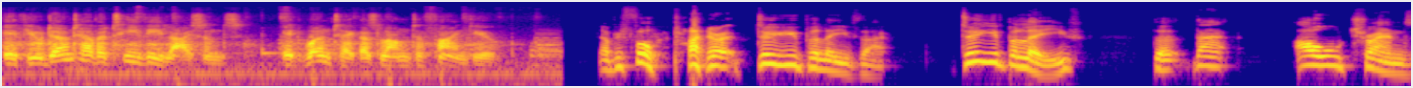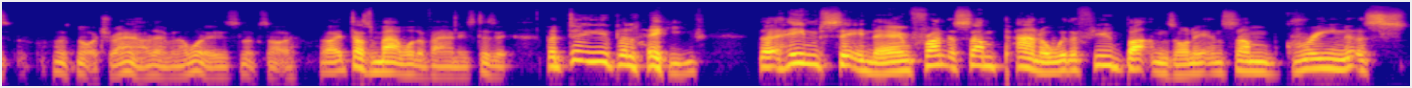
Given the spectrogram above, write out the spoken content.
If you don't have a TV license, it won't take us long to find you. Now, before we play it, do you believe that? Do you believe that that old trans... Well, it's not a trans, I don't even know what it is. It looks like... It doesn't matter what the van is, does it? But do you believe that him sitting there in front of some panel with a few buttons on it and some green os-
